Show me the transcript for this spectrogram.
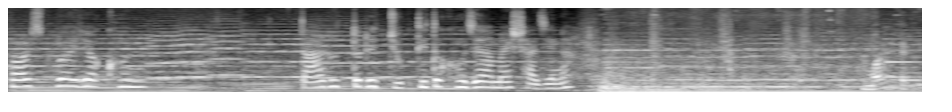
ফার্স্ট বয় যখন তার উত্তরের যুক্তি তো খোঁজা আমায় সাজে না। মানেটা কি?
